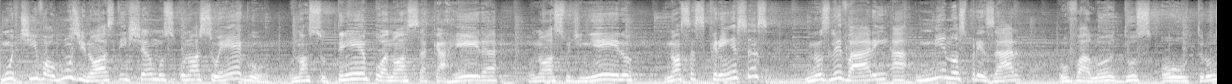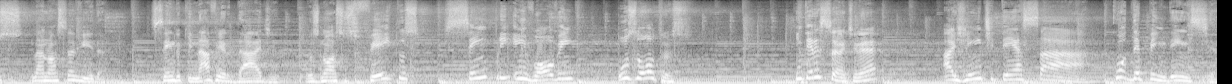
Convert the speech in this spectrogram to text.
motivo alguns de nós deixamos o nosso ego, o nosso tempo, a nossa carreira, o nosso dinheiro, nossas crenças nos levarem a menosprezar o valor dos outros na nossa vida, sendo que na verdade os nossos feitos sempre envolvem os outros. Interessante, né? A gente tem essa codependência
